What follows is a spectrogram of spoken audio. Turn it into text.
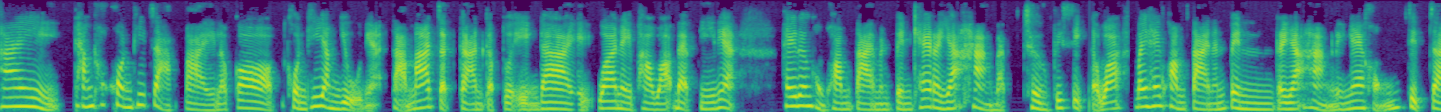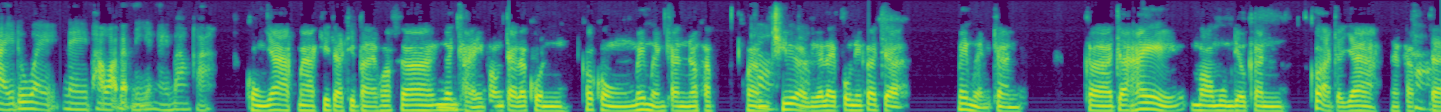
ให้ทั้งทุกคนที่จากไปแล้วก็คนที่ยังอยู่เนี่ยสามารถจัดการกับตัวเองได้ ว่าในภาวะแบบนี้เนี่ยให้เรื่องของความตายมันเป็นแค่ระยะห่างแบบเชิงฟิสิกส์แต่ว่าไม่ให้ความตายนั้นเป็นระยะห่างในแง่ของจิตใจด้วยในภาวะแบบนี้ยังไงบ้างคะ คงยากมากที่จะอธิบายเพราะว่าเงื่อนไขของแต่ละคนก็คงไม่เหมือนกันนะครับ ความเชื่อหรืออะไรพวกนี้ก็จะไม่เหมือนกัน ก็จะให้มองมุมเดียวกันก็อาจจะยากนะครับ แต่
